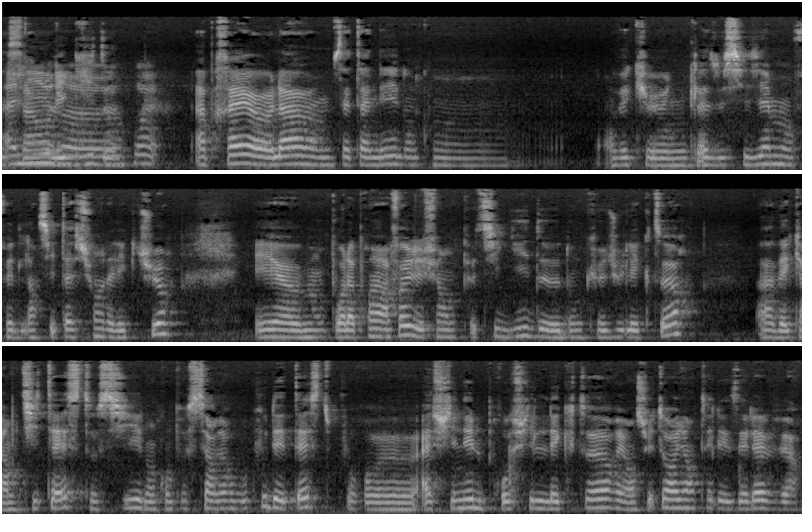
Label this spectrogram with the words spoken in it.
à lire. On les guide. Euh, Après, euh, là, cette année, donc on, avec une classe de sixième, on fait de l'incitation à la lecture. Et euh, pour la première fois, j'ai fait un petit guide donc du lecteur avec un petit test aussi. Donc on peut se servir beaucoup des tests pour affiner le profil lecteur et ensuite orienter les élèves vers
